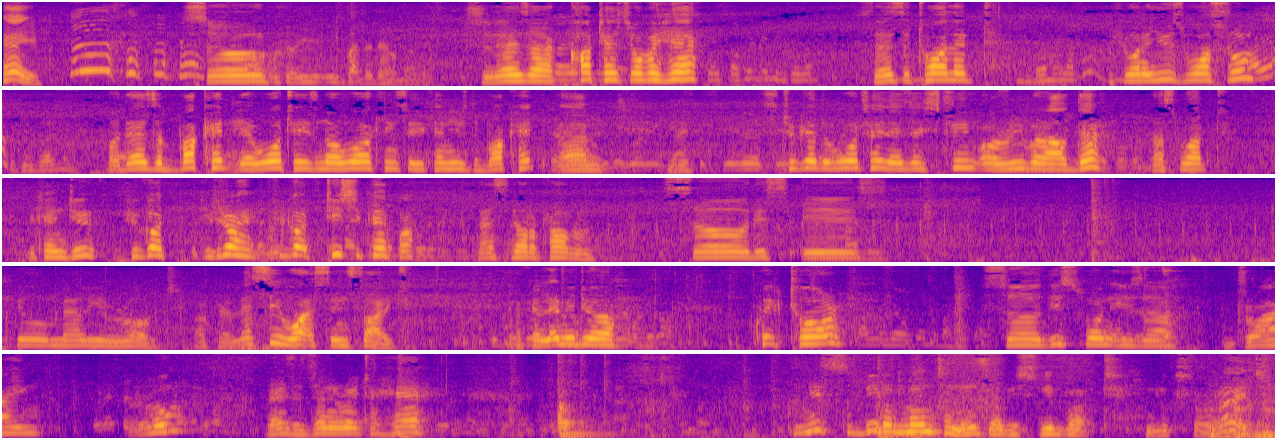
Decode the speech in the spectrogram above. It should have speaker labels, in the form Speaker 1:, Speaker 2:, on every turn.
Speaker 1: Hey, so so there's a cottage over here. So there's a toilet if you want to use washroom. But there's a bucket. The water is not working, so you can use the bucket. Um, to get the water, there's a stream or river out there. That's what you can do. If you got if you don't if you got tissue paper, that's not a problem. So this is Kilmallie Road. Okay, let's see what's inside. Okay, let me do a quick tour. So this one is a drying room. There's a generator here. Needs a bit of maintenance, obviously, but it looks alright.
